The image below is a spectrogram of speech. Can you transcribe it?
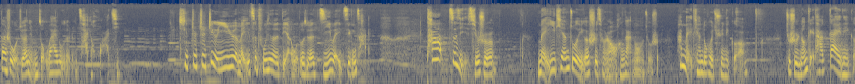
但是我觉得你们走歪路的人才滑稽。这这这这个音乐每一次出现的点，我都觉得极为精彩。他自己其实每一天做的一个事情让我很感动的就是，他每天都会去那个，就是能给他盖那个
